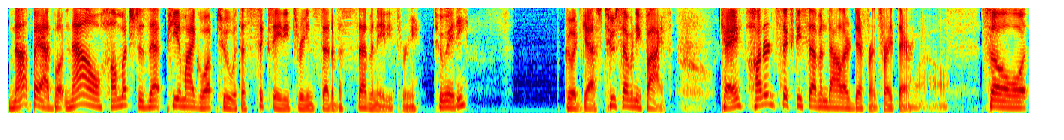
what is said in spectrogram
not bad, but now how much does that PMI go up to with a 683 instead of a 783? Two eighty. Good guess. 275. Okay. $167 difference right there. Wow. So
